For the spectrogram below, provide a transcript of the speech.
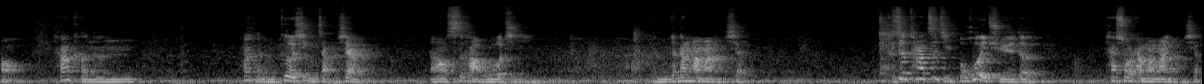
哦，他可能，他可能个性、长相，然后思考逻辑，可能跟他妈妈很像，可是他自己不会觉得他受他妈妈影响，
